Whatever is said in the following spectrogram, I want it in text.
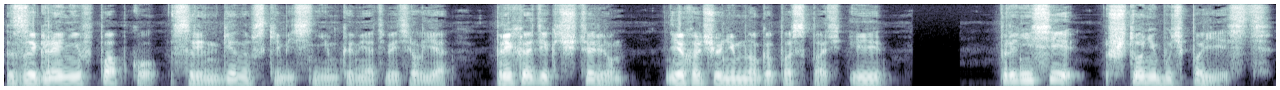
Загляни в папку с рентгеновскими снимками, ответил я. Приходи к четырем. Я хочу немного поспать. И принеси что-нибудь поесть.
